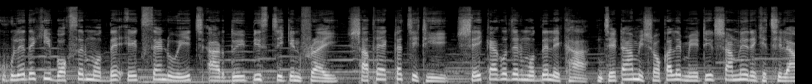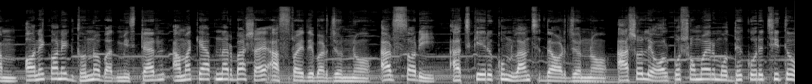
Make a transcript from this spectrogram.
খুলে দেখি বক্সের মধ্যে এগ স্যান্ডউইচ আর দুই পিস চিকেন ফ্রাই, সাথে একটা চিঠি। সেই কাগজের মধ্যে লেখা, যেটা আমি সকালে মেয়েটির সামনে রেখেছিলাম। অনেক অনেক ধন্যবাদ, মিস্টার। আমাকে আপনার বাসায় আশ্রয় দেবার জন্য। আর সরি, আজকে এরকম লাঞ্চ দেওয়ার জন্য। আসলে অল্প সময়ের মধ্যে করেছি তো।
